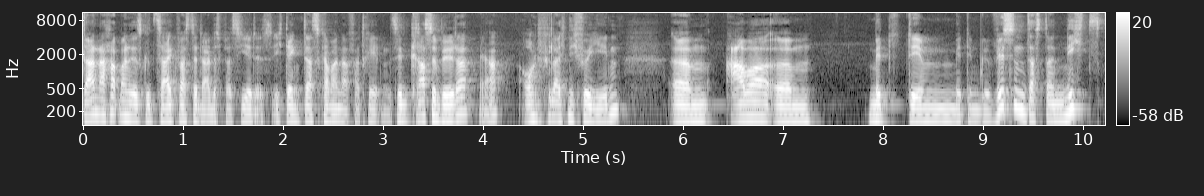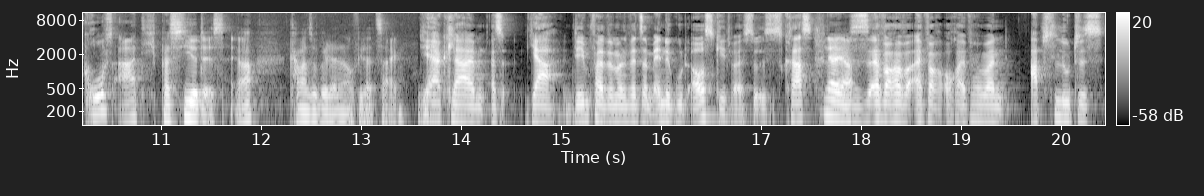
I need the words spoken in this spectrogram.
danach hat man jetzt gezeigt, was denn da alles passiert ist. Ich denke, das kann man da vertreten. Es sind krasse Bilder, ja, auch vielleicht nicht für jeden. Ähm, aber ähm, mit dem, mit dem Gewissen, dass da nichts großartig passiert ist, ja, kann man so Bilder dann auch wieder zeigen. Ja, klar, also ja, in dem Fall, wenn man, wenn es am Ende gut ausgeht, weißt du, ist es krass. Ja, ja. Es ist einfach, einfach auch einfach mal ein absolutes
